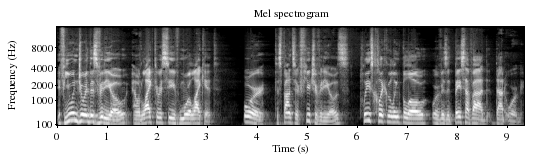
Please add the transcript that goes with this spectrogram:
If you enjoyed this video and would like to receive more like it, or to sponsor future videos, please click the link below or visit baishavaad.org.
